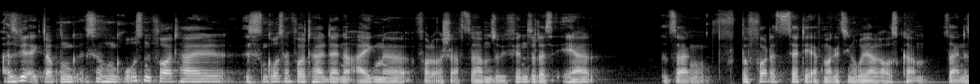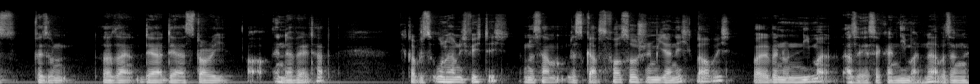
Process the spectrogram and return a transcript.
Also ja, ich glaube, es ist ein großen Vorteil, ist ein großer Vorteil, deine eigene Followerschaft zu haben, so wie Finn, so dass er sozusagen, bevor das ZDF-Magazin Royal rauskam, seines Version, äh, der, der Story äh, in der Welt hat. Ich glaube, das ist unheimlich wichtig. Und das haben, das gab es vor Social Media nicht, glaube ich. Weil wenn du niemand, also er ist ja kein Niemand, ne? Aber sagen,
